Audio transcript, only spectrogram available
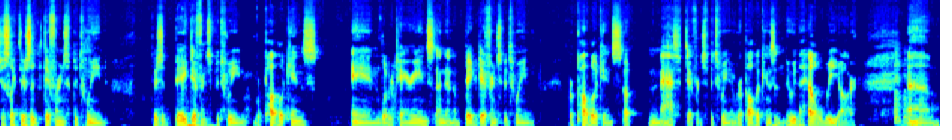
Just like there's a difference between, there's a big difference between Republicans and libertarians, and then a big difference between Republicans, a massive difference between Republicans and who the hell we are. Um,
